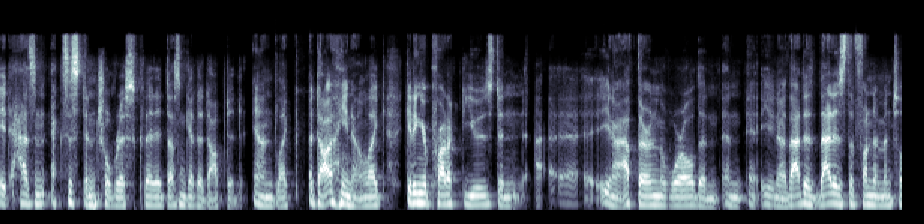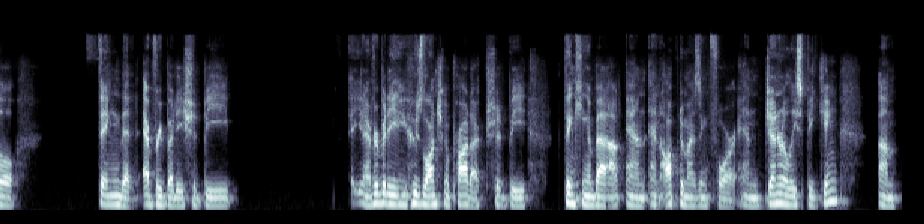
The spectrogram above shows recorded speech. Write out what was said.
it has an existential risk that it doesn't get adopted and like adopt you know like getting your product used and uh, you know out there in the world and and you know that is that is the fundamental thing that everybody should be you know everybody who's launching a product should be thinking about and and optimizing for. And generally speaking um,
